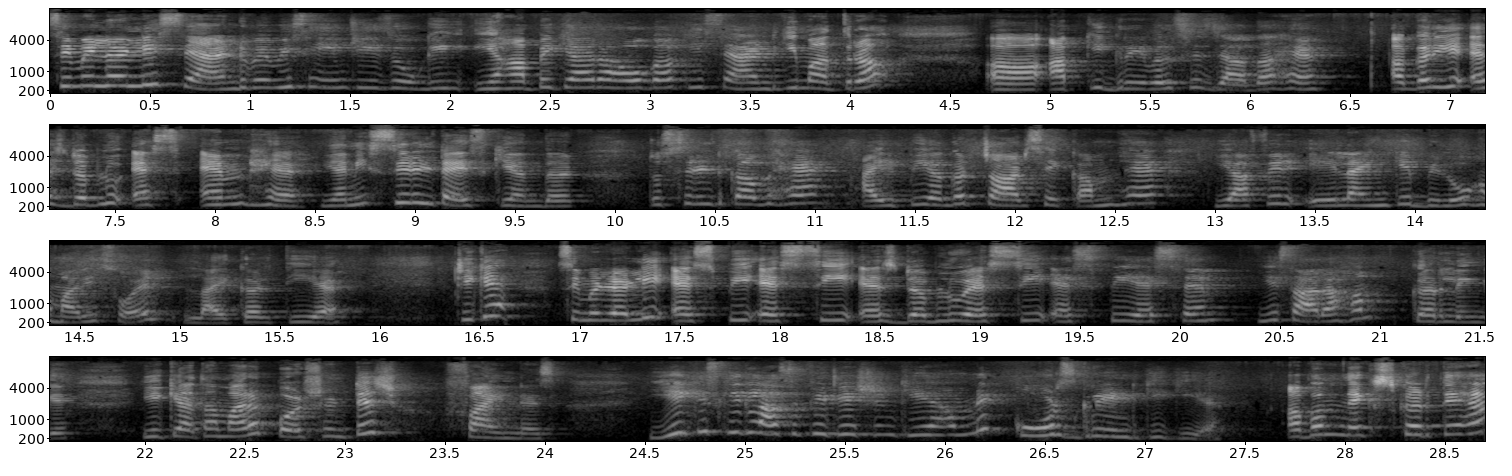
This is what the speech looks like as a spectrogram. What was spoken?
सिमिलरली सैंड में भी सेम चीज़ होगी। यहाँ पे क्या रहा होगा कि सैंड की मात्रा आपकी ग्रेवल से ज़्यादा है। अगर ये एस डब्ल्यू एस एम है, यानी सिल्ट है इसके अंदर तो सिल्ट कब है? आईपी अगर चार से कम है, या फिर ए लाइन के बिलो हमारी सॉइल लाई करती है। ठीक है? Similarly S P S C S W S C S P S M ये सारा हम कर लेंगे। ये क्या था हमारा? परसेंटेज फाइननेस ये किसकी क्लासिफिकेशन की है हमने? कोर्स ग्रेंड की की है। अब हम नेक्स्ट करते हैं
